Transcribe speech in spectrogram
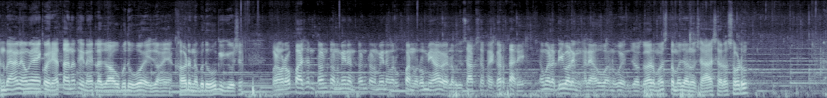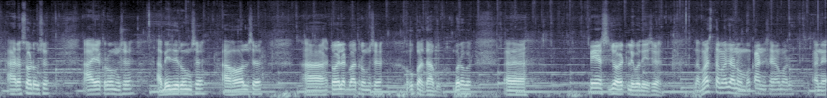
અને ભાઈ અમે અમે અહીંયા કોઈ રહેતા નથી ને, એટલે જો આવું બધું હોય, જો અહીંયા ખડ ને બધું ઉગી ગયું છે. પણ અમારા પપ્પા છે ને, ત્રણ ત્રણ મહિને ત્રણ ત્રણ મહિને અમારા પપ્પાનું રમી આવે એટલે બધું સાફ સફાઈ કરતા રહે. અમારે દિવાળીમાં ખાલી આવવાનું હોય ને, જો ઘર મસ્ત મજાનું છે. આ છે રસોડું. આ રસોડું છે. આ એક રૂમ છે. આ બીજી રૂમ છે. આ હોલ છે. આ ટોયલેટ બાથરૂમ છે. ઉપર ધાબુ. બરાબર? સ્પેસ જો એટલી બધી છે. એટલે મસ્ત મજાનું મકાન છે અમારું. અને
